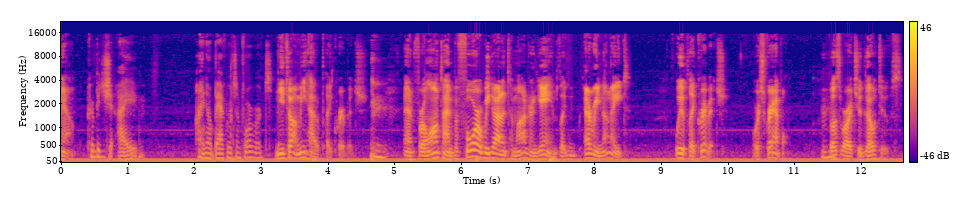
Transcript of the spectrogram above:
yeah. Cribbage, I, I know backwards and forwards. You taught me how to play cribbage. and for a long time, before we got into modern games, like every night, we would play cribbage or Scrabble. Those were our two go tos.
